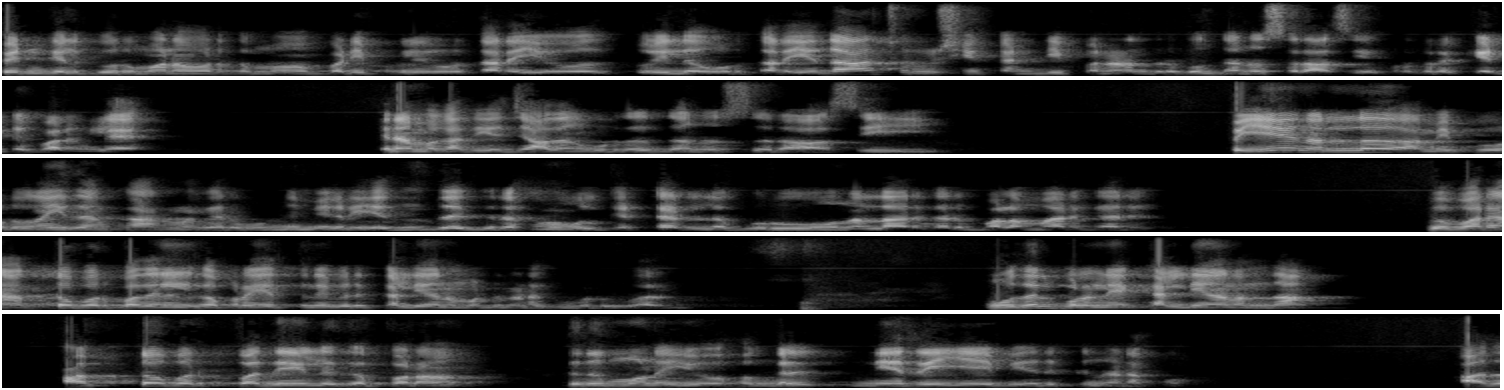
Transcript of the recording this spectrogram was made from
பெண்களுக்கு ஒரு மன வருத்தமோ படிப்புகளில் ஒரு தடையோ தொழில ஒரு தடை ஏதாச்சும் ஒரு விஷயம் கண்டிப்பா நடந்திருக்கும். தனுசு ராசியை பொறுத்தவரை கேட்டு பாருங்களேன். ஏன்னா நமக்கு அதிக ஜாதகம் கொடுத்தது தனுசு ராசி. இப்ப ஏன் நல்ல அமைப்பு வருதுன்னா இதான் காரணம். வேற ஒண்ணுமே கிடையாது. எந்த கிரகமும் உங்களுக்கு கெட்ட இல்லை. குருவும் நல்லா இருக்காரு பலமா இருக்காரு. இப்ப பாரு அக்டோபர் பதினேழுக்கு அப்புறம் எத்தனை பேர் கல்யாணம் மட்டும் நடக்கும் பாருங்க. முதல் புலனே கல்யாணம் தான். அக்டோபர் பதினேழுக்கு அப்புறம் திருமண யோகங்கள் நிறைய பேருக்கு நடக்கும். அது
